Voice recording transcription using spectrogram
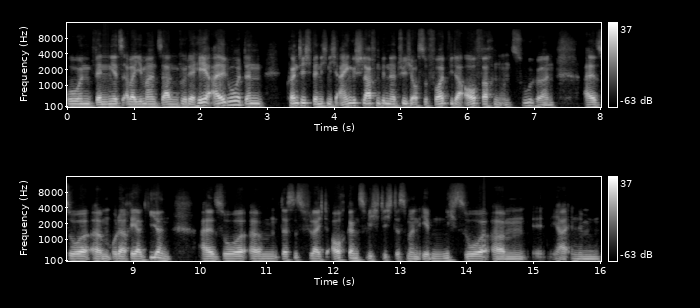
und wenn jetzt aber jemand sagen würde, hey Aldo, dann könnte ich, wenn ich nicht eingeschlafen bin, natürlich auch sofort wieder aufwachen und zuhören, also ähm, oder reagieren. Also ähm, das ist vielleicht auch ganz wichtig, dass man eben nicht so ähm, ja, in einem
